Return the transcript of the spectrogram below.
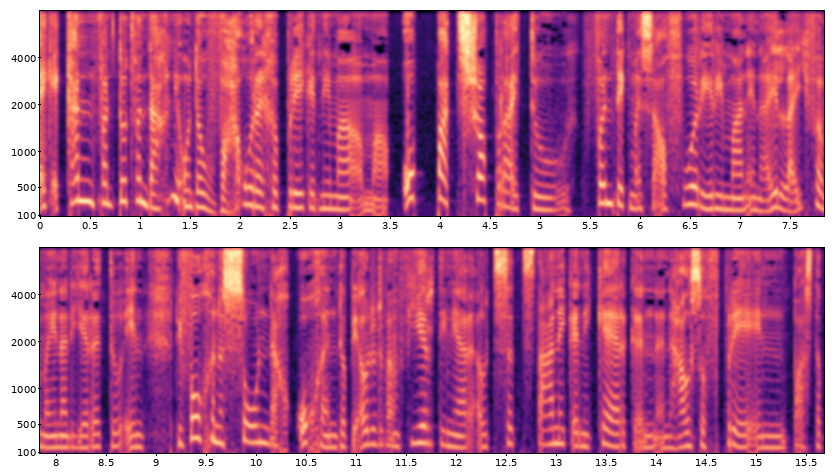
ek ek kan van tot vandag nie onthou waaroor hy gepreek het nie maar maar op pad Shoprite toe vind ek myself voor hierdie man en hy lei vir my na die Here toe en die volgende Sondagoggend op die ouderdom van 14 jaar oud sit staan ek in die kerk in in House of Prayer en Pastor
